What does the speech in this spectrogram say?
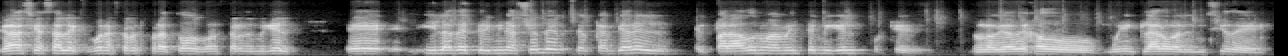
Gracias, Alex. Buenas tardes para todos. Buenas tardes, Miguel. Eh, y la determinación de, cambiar el, parado nuevamente, Miguel, porque nos lo había dejado muy en claro al inicio de,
